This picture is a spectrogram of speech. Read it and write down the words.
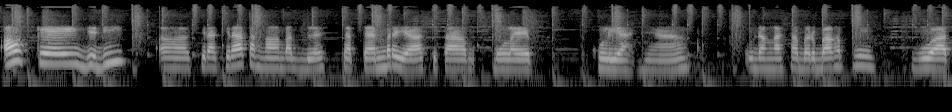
Oke, jadi eh, kira-kira tanggal 14 September ya kita mulai kuliahnya. Udah nggak sabar banget nih buat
